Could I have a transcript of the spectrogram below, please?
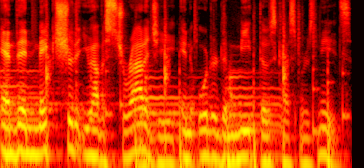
and then make sure that you have a strategy in order to meet those customers' needs.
